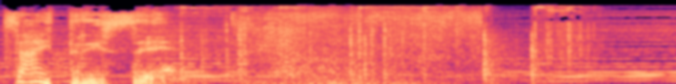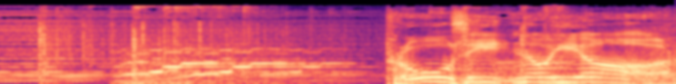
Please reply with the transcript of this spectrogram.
Zeitrisse Prosit Neujahr!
